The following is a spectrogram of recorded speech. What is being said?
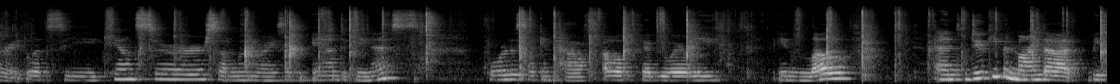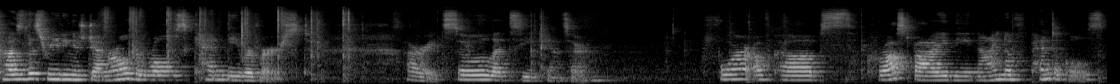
All right, let's see. Cancer, Sun, Moon, Rising, and Venus for the second half of February in love. And do keep in mind that because this reading is general, the roles can be reversed. All right, so let's see, Cancer. Four of Cups crossed by the Nine of Pentacles.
